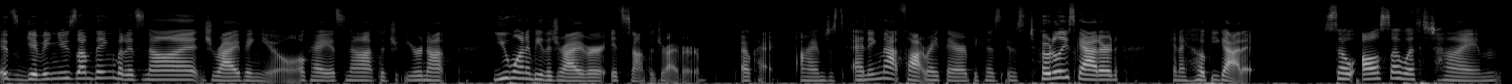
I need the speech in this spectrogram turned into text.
It's giving you something but it's not driving you okay? It's not that you're not you want to be the driver it's not the driver. Okay i'm just ending that thought right there because it was totally scattered and i hope you got it. So also with time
